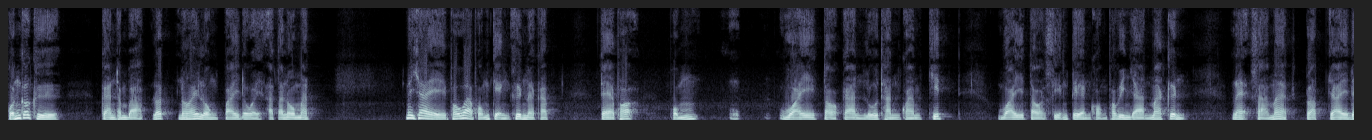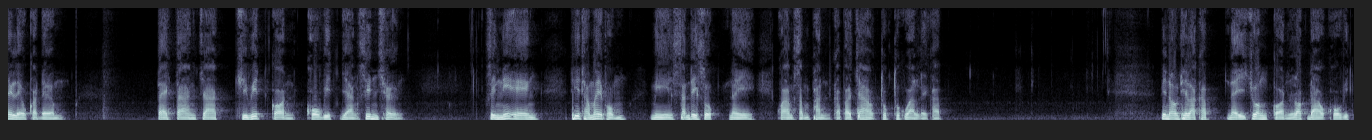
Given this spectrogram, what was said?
ผลก็คือการทำบาปลดน้อยลงไปโดยอัตโนมัติ ไม่ใช่เพราะว่าผมเก่งขึ้นนะครับ แต่เพราะผมไวต่อการรู้ทันความคิด ไวต่อเสียงเตือนของพระวิญญาณมากขึ้น และสามารถกลับใจได้เร็วกว่าเดิม แตกต่างจากชีวิตก่อนโควิดอย่างสิ้นเชิง สิ่งนี้เองที่ทำให้ผมมีสันติสุขในความสัมพันธ์กับพระเจ้าทุกๆวันเลยครับ พี่น้องที่รักครับในช่วงก่อนล็อกดาวน์โควิด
